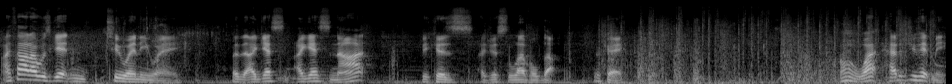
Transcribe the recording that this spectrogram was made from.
I thought I was getting two anyway, but I guess I guess not because I just leveled up. Okay. Oh, what? How did you hit me?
